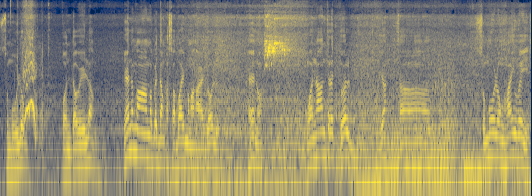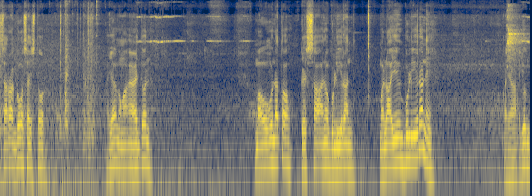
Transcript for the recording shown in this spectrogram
sumulong. On the way lang. Yan ang mga magandang kasabay mga idol. Ayan oh. 112. Ayan, sa Sumulong Highway, Saragossa Store. Ayan mga idol. Mauuna to kaysa ano, Buliran. Malayo yung Buliran eh. Kaya yun,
